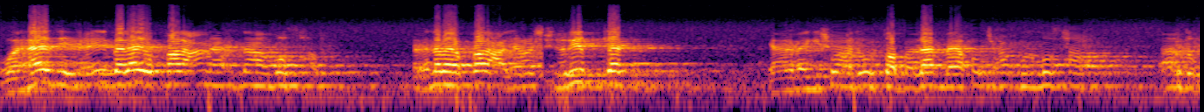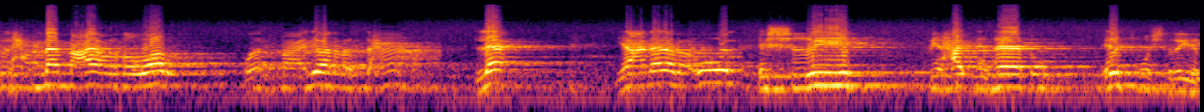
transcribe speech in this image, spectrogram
وهذه العلبة لا يقال عنها إنها مصحف. إنما يقال عليها شريط كتب يعني ما يجيش واحد يقول طب دام ما ياخدش حكم المصحف اخده في الحمام معايا وأدوره وأسمع ليه وأنا بستحمى. لا. يعني أنا بقول الشريط في حد ذاته اسمه شريط.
